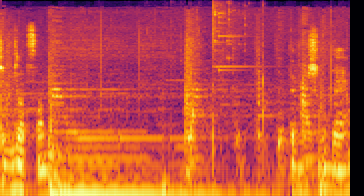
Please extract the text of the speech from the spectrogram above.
Się wracam. Tak mi się wydaje.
